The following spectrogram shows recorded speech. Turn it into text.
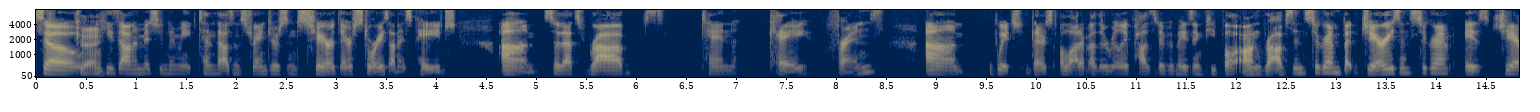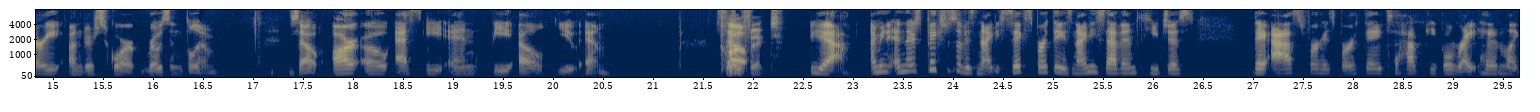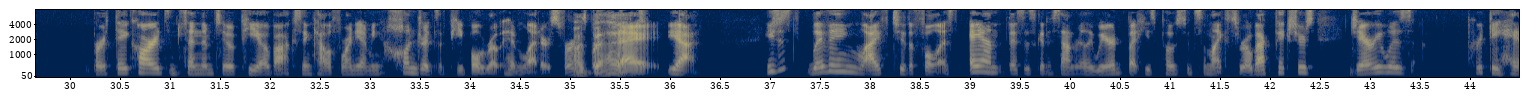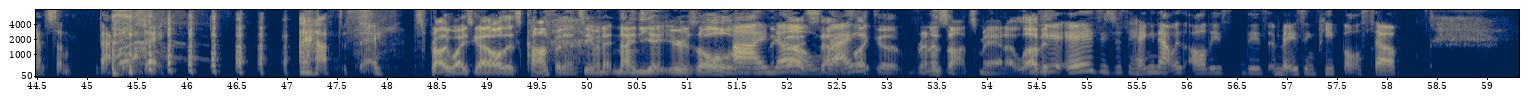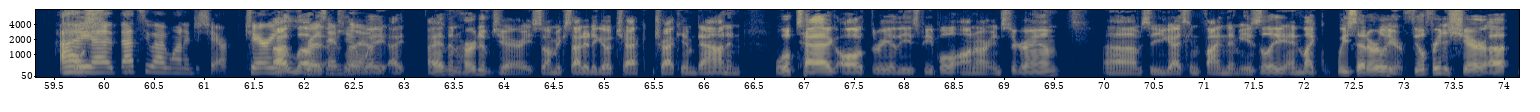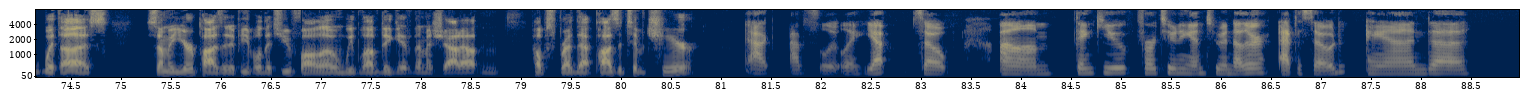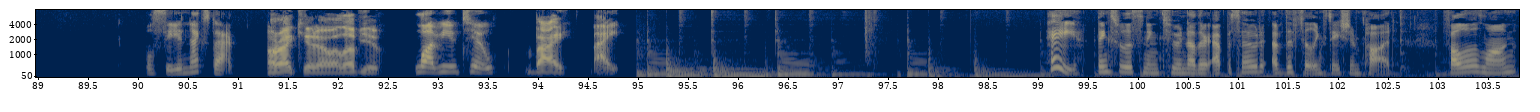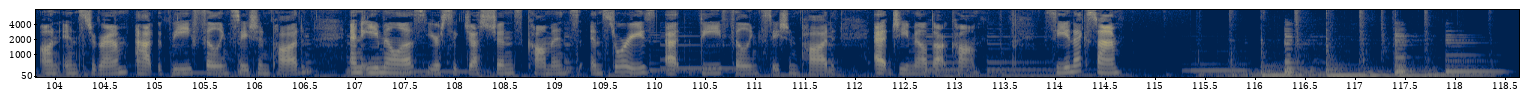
So Okay. he's on a mission to meet 10,000 strangers and share their stories on his page. Um, so that's Rob's 10K friends, um, which there's a lot of other really positive, amazing people on Rob's Instagram. But Jerry's Instagram is Jerry underscore Rosenblum. So R O S E N B L U M. Perfect. yeah. I mean, and there's pictures of his 96th birthday, his 97th. He just, they asked for his birthday to have people write him like birthday cards and send them to a P.O. box in California. I mean, hundreds of people wrote him letters for I his bet. birthday. Yeah. He's just living life to the fullest. And this is going to sound really weird, but he's posted some like throwback pictures. Jerry was pretty handsome back in the day. I have to say. It's probably why he's got all this confidence, even at 98 years old. I mean, know, sounds right? like a renaissance man. I love it. he is. He's just hanging out with all these these amazing people. So, I uh, that's who I wanted to share. Jerry I love it. I can't wait. I, I haven't heard of Jerry, so I'm excited to go track track him down, and we'll tag all three of these people on our Instagram, um, so you guys can find them easily. And like we said earlier, feel free to share uh, with us some of your positive people that you follow, and we'd love to give them a shout out and help spread that positive cheer. Absolutely. Yep. So, um, thank you for tuning in to another episode, and uh, we'll see you next time. All right, kiddo, I love you. Love you too. Bye. Bye. Hey, thanks for listening to another episode of the Filling Station Pod. Follow along on Instagram at the Filling Station Pod and email us your suggestions, comments, and stories at the Filling Station Pod at gmail.com. See you next time.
